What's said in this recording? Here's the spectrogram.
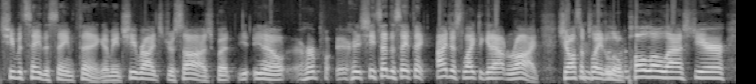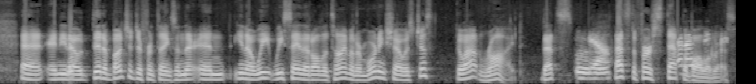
she would say the same thing. I mean, she rides dressage, but y- you know, her, her she said the same thing. I just like to get out and ride. She also hmm. played a little uh-huh. polo last year, and and you know, did a bunch of different things. And the, and you know, we we say that all the time on our morning show is just go out and ride. That's mm-hmm. Yeah. that's the first step And of I all of think- this.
